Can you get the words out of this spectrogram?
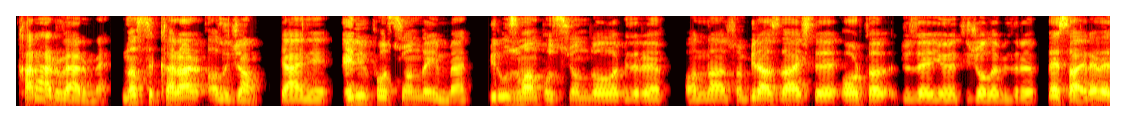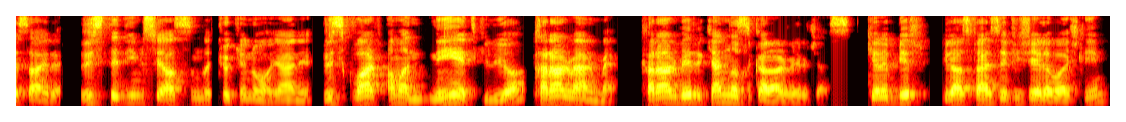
karar verme. Nasıl karar alacağım? Yani belli bir pozisyondayım ben. Bir uzman pozisyonda olabilirim. Ondan sonra biraz daha işte orta düzey yönetici olabilirim vesaire vesaire. Risk dediğimiz şey aslında kökeni o. Yani risk var ama neyi etkiliyor? Karar verme. Karar verirken nasıl karar vereceğiz? Bir kere bir, biraz felsefi şeyle başlayayım.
